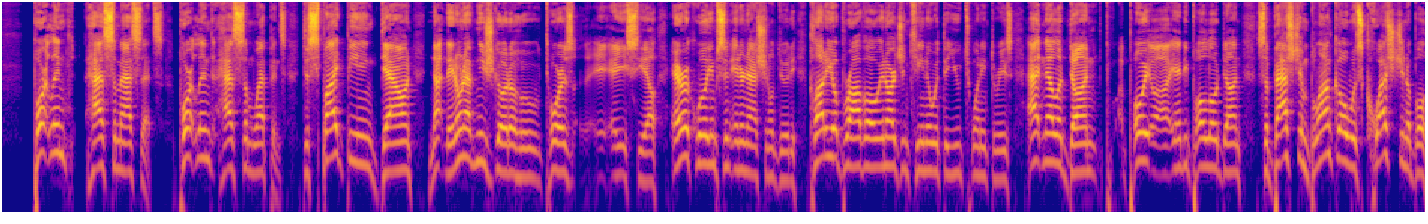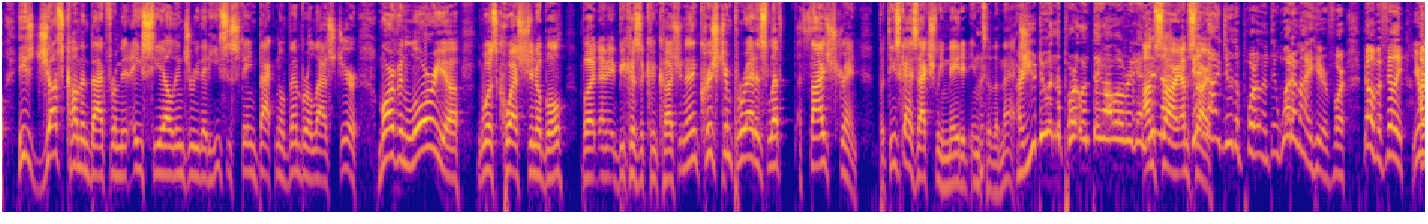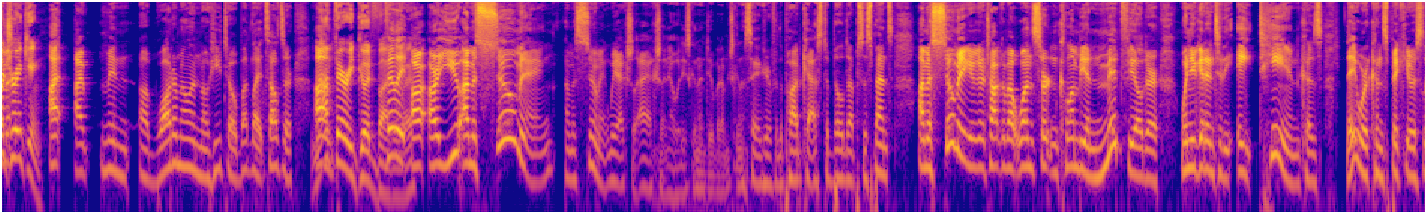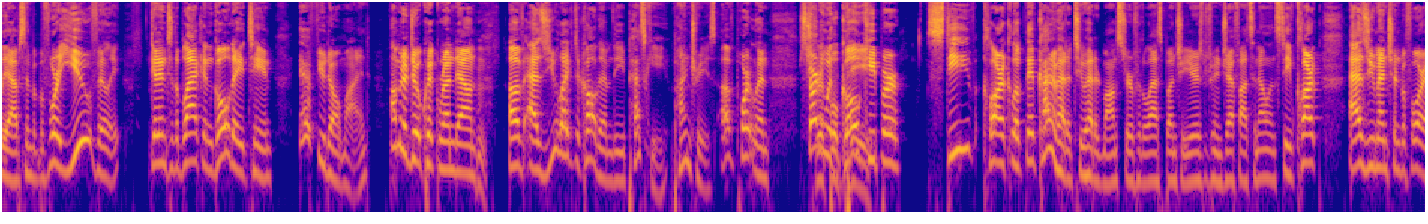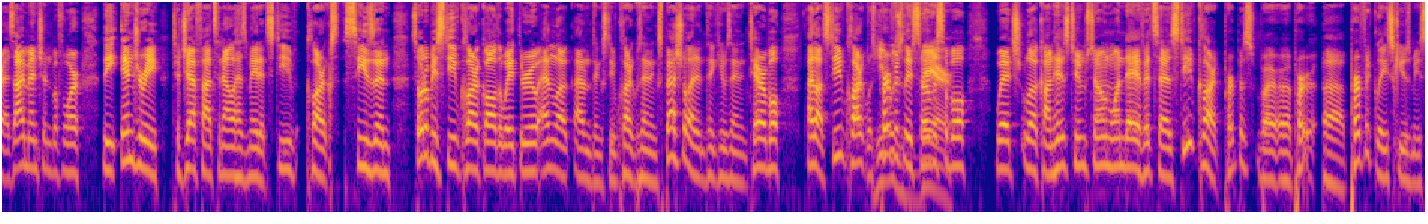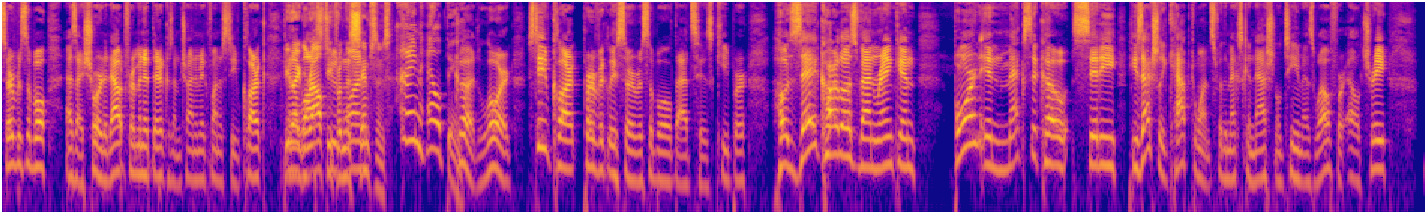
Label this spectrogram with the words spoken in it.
Portland has some assets. Portland has some weapons. Despite being down, not they don't have Niezgoda who tore his ACL. Eryk Williamson, international duty. Claudio Bravo in Argentina with the U23s. Attinella done. Po- uh, Andy Polo Dunn, Sebastian Blanco was questionable. He's just coming back from an ACL injury that he sustained back November of last year. Marvin Loria was questionable, but I mean because of concussion. And then Christian Paredes left a thigh strain. But these guys actually made it into the match. Are you doing the Portland thing all over again? I'm Didn't sorry, I, I'm sorry. I do the Portland thing? What am I here for? No, but Philly, You were I'm- drinking. I I mean, uh, watermelon mojito, Bud Light seltzer. Not Um, very good, by Philly, are, are you? I'm assuming. I'm assuming. We actually, I actually know what he's going to do, but I'm just going to say it here for the podcast to build up suspense. I'm assuming you're going to talk about one certain Colombian midfielder when you get into the 18 because they were conspicuously absent. But before you, Philly, get into the black and gold 18, if you don't mind, I'm going to do a quick rundown Hmm. of, as you like to call them, the pesky pine trees of Portland, starting Triple with goalkeeper. Steve Clark. Look, they've kind of had a two headed monster for the last bunch of years between Jeff Attinella and Steve Clark. As you mentioned before, as I mentioned before, the injury to Jeff Attinella has made it Steve Clark's season. So it'll be Steve Clark all the way through. And look, I don't think Steve Clark was anything special. I didn't think he was anything terrible. I thought Steve Clark was He was perfectly there. serviceable Which look on his tombstone one day if it says Steve Clark purpose uh, per, uh, perfectly excuse me serviceable as I shorted out for a minute there because I'm trying to make fun of Steve Clark. Be like Ralphie from The one. Simpsons. I'm helping. Good lord. Steve Clark, perfectly serviceable. That's his keeper. Jose Carlos Van Rankin, born in Mexico City. He's actually capped once for the Mexican national team as well for El Tri.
